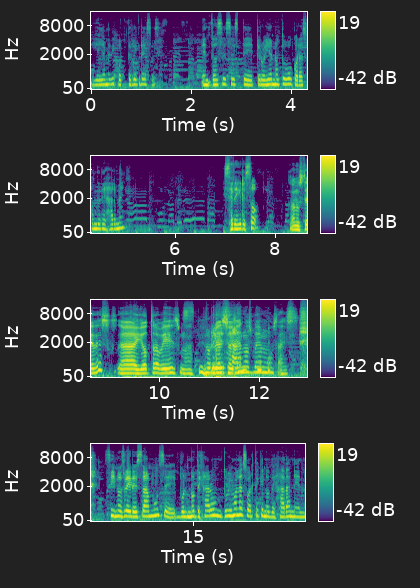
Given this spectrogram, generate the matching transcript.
Y ella me dijo, te regresas. Entonces, este, pero ella no tuvo corazón de dejarme. Se regresó. ¿Con ustedes? Ay, otra vez. Nos ya nos vemos. sí, nos regresamos. Eh, nos dejaron, tuvimos la suerte que nos dejaran en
